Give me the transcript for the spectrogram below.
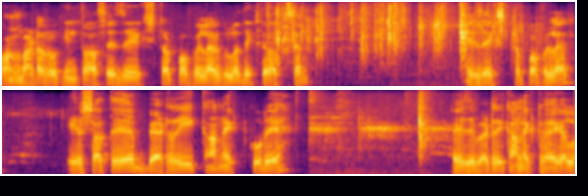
কনভার্টারও কিন্তু আছে। যে এক্সট্রা পপুলারগুলো দেখতে পাচ্ছেন। এই যে এক্সট্রা পপুলার এর সাথে ব্যাটারি কানেক্ট করে, এই যে ব্যাটারি কানেক্ট হয়ে গেল।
